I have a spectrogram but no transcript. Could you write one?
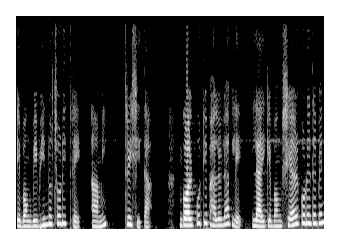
এবং বিভিন্ন চরিত্রে আমি তৃষিতা গল্পটি ভালো লাগলে লাইক এবং শেয়ার করে দেবেন।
